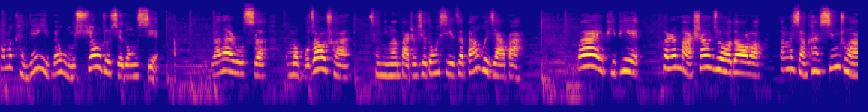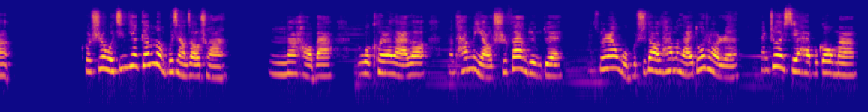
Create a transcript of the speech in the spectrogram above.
他们肯定以为我们需要这些东西。原来如此，我们不造船，请你们把这些东西再搬回家吧。喂，皮皮，客人马上就要到了，他们想看新船。可是我今天根本不想造船。嗯，那好吧。如果客人来了，那他们也要吃饭，对不对？虽然我不知道他们来多少人，但这些还不够吗？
